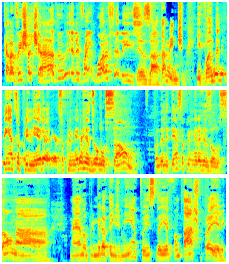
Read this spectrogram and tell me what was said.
O cara vem chateado, ele vai embora feliz. Exatamente. E quando ele tem essa primeira, essa primeira resolução, quando ele tem essa primeira resolução na, né, no primeiro atendimento, isso daí é fantástico para ele.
